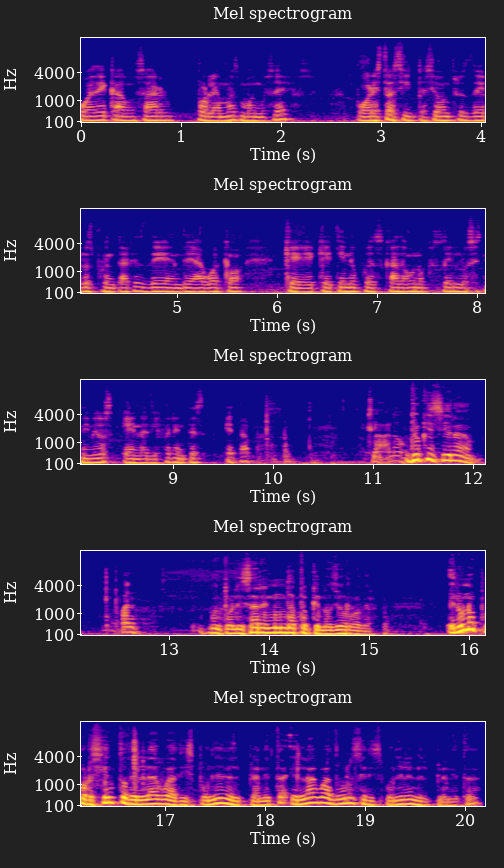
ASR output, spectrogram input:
puede causar problemas muy, muy serios por esta situación pues, de los porcentajes de, de agua que, que, que tiene pues cada uno pues, de los individuos en las diferentes etapas. Claro. Yo quisiera Bueno, puntualizar en un dato que nos dio Robert. El 1% del agua disponible en el planeta, el agua dulce disponible en el planeta,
